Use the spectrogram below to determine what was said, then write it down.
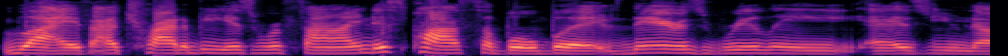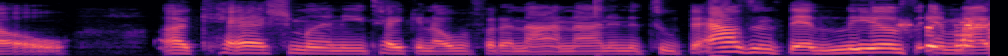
life, I try to be as refined as possible, but there's really, as you know, a cash money taking over for the 99 in the 2000s that lives in my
